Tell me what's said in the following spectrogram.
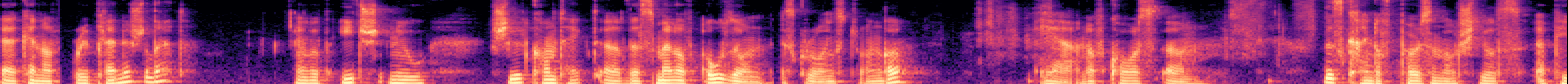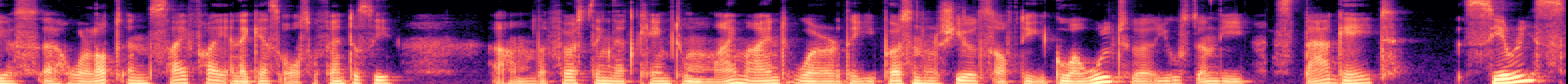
uh, cannot replenish that. And with each new shield contact, uh, the smell of ozone is growing stronger. Yeah, and of course, um, this kind of personal shields appears a whole lot in sci fi and I guess also fantasy. Um, the first thing that came to my mind were the personal shields of the Goa'uld uh, used in the Stargate series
